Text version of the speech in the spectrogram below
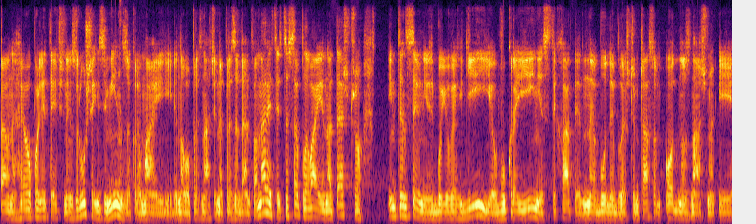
певних геополітичних зрушень, змін, зокрема і новопризначений президент в Америці. Це все впливає на те, що інтенсивність бойових дій в Україні стихати не буде ближчим часом однозначно, і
